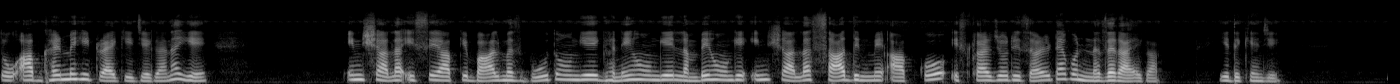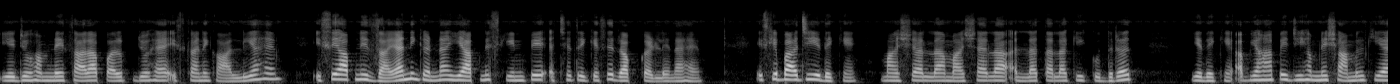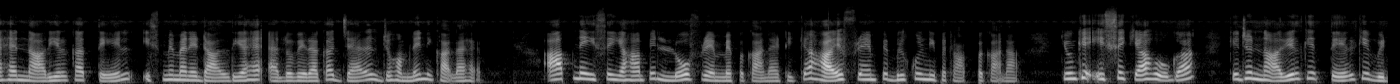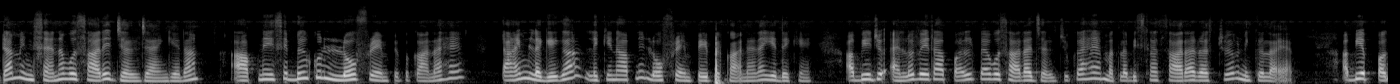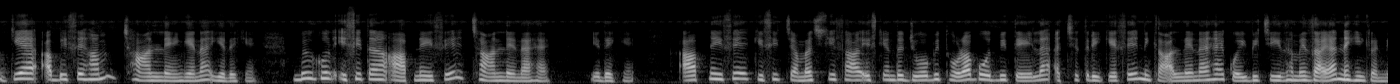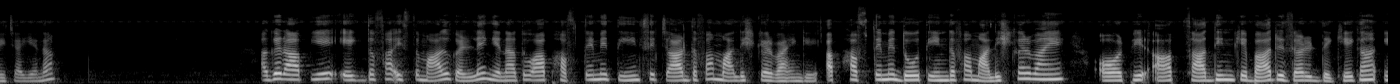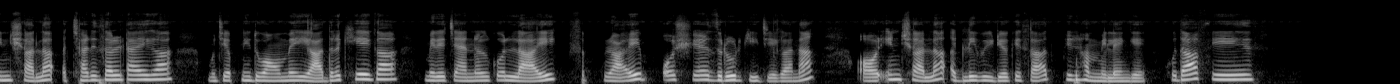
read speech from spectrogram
तो आप घर में ही ट्राई कीजिएगा ना ये। इन इससे आपके बाल मज़बूत होंगे, घने होंगे, लंबे होंगे। इन सात दिन में आपको इसका जो रिज़ल्ट है वो नज़र आएगा। ये देखें जी। ये जो हमने सारा पल्प जो है इसका निकाल लिया है। इसे आपने ज़ाया नहीं करना, ये आपने स्किन पे अच्छे तरीके से रब कर लेना है। इसके बाद जी ये देखें, माशाल्लाह माशाल्लाह, अल्लाह ताला की कुदरत। ये देखें, अब यहाँ पे जी हमने शामिल किया है नारियल का तेल। इसमें मैंने डाल दिया है एलोवेरा का जेल जो हमने निकाला है। आपने इसे यहाँ पे लो फ्लेम में पकाना है, ठीक है? हाई फ्लेम पे बिल्कुल नहीं पका, पकाना। क्योंकि इससे क्या होगा कि जो नारियल के तेल के विटामिन हैं ना, वो सारे जल जाएँगे ना। आपने इसे बिल्कुल लो फ्लेम पे पकाना है। टाइम लगेगा, लेकिन आपने लो फ्लेम पे पकाना है ना, ये देखें। अब ये जो एलोवेरा पल्प है, वो सारा जल चुका है मतलब इसका सारा रस जो है निकल आया है। अब ये पक गया है, अब इसे हम छान लेंगे ना, ये देखें। बिल्कुल इसी तरह आपने इसे छान लेना है, ये देखें। आपने इसे किसी चम्मच के साथ, इसके अंदर जो भी थोड़ा बहुत भी तेल है, अच्छे तरीके से निकाल लेना है, कोई भी चीज़ हमें ज़ाया नहीं करनी चाहिए ना। अगर आप ये एक दफ़ा इस्तेमाल कर लेंगे ना तो आप हफ़्ते में तीन से चार दफ़ा मालिश करवाएँगे। आप हफ़्ते में दो तीन दफ़ा मालिश करवाएँ और फिर आप सात दिन के बाद रिज़ल्ट देखिएगा। इन अच्छा रिज़ल्ट आएगा। मुझे अपनी दुआओं में याद रखिएगा। मेरे चैनल को लाइक, सब्सक्राइब और शेयर ज़रूर कीजिएगा ना। और इन अगली वीडियो के साथ फिर हम मिलेंगे। खुदा हाफिज़।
